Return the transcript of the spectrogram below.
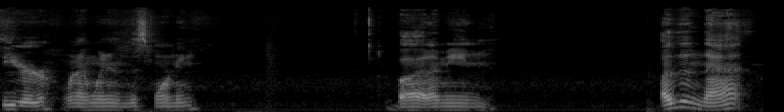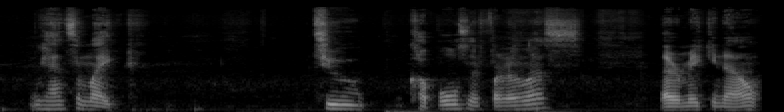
theater when I went in this morning. But I mean, other than that, we had some like two couples in front of us that were making out,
